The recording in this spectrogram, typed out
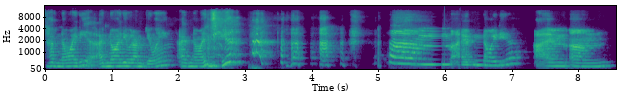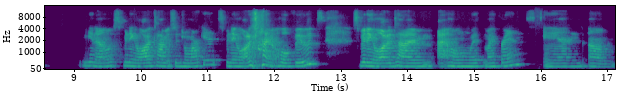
have no idea. I have no idea what I'm doing. I have no idea. Um, I have no idea. I'm, um, you know, spending a lot of time at Central Market, spending a lot of time at Whole Foods, spending a lot of time at home with my friends, and um,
